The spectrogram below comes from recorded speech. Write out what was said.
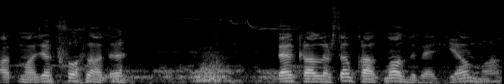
Atmaca kovaladı. Ben kaldırsam kalkmazdı belki ama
